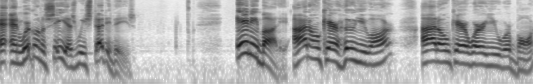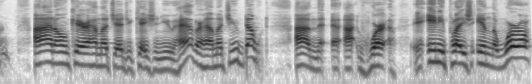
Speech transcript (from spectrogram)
and we're going to see as we study these. Anybody, I don't care who you are, I don't care where you were born, I don't care how much education you have or how much you don't. Um, I, where, any place in the world,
